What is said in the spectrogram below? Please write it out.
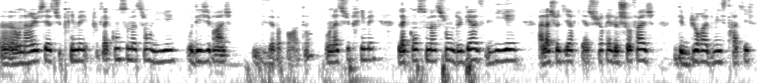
Euh, on a réussi à supprimer toute la consommation liée au dégivrage des évaporateurs. On a supprimé la consommation de gaz liée à la chaudière qui assurait le chauffage des bureaux administratifs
